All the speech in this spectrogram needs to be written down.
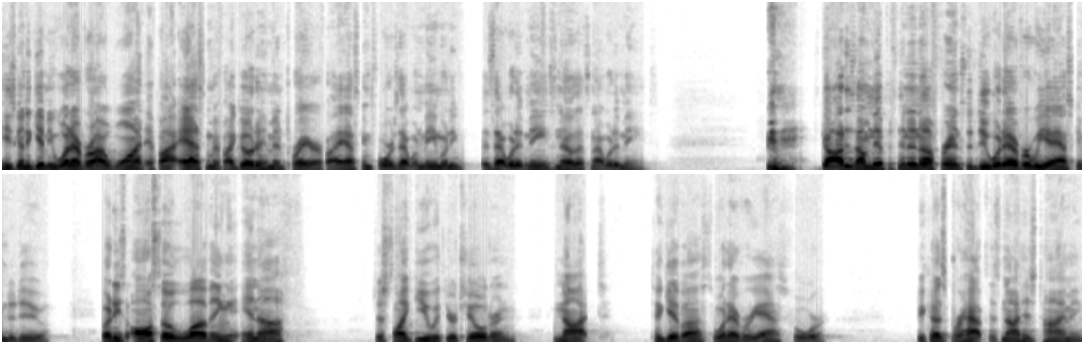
He's going to give me whatever I want if I ask him, if I go to him in prayer, if I ask him for it. Does that what mean what he, is that what it means? No, that's not what it means. God is omnipotent enough, friends, to do whatever we ask him to do. But he's also loving enough, just like you with your children, not to give us whatever He asks for because perhaps it's not His timing,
